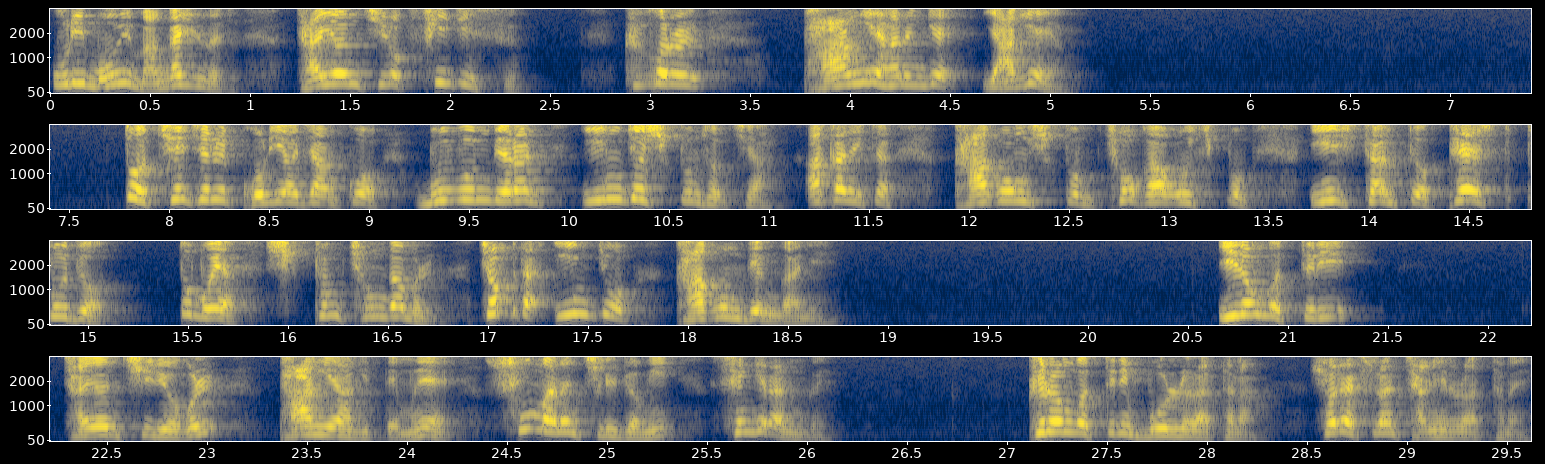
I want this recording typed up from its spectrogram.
우리 몸이 망가진다. 자연 치료 피지스 그거를 방해하는 게 약이에요. 또 체질을 고려하지 않고 무분별한 인조식품 섭취야. 아까도 했잖아. 가공식품, 초가공식품, 인스턴트, 패스트푸드, 또 뭐야 식품 첨가물 전부 다 인조 가공된 거 아니에요. 이런 것들이 자연 치료를 방해하기 때문에 수많은 질병이 생겨나는 거예요. 그런 것들이 뭘로 나타나? 혈액순환 장애로 나타나요.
